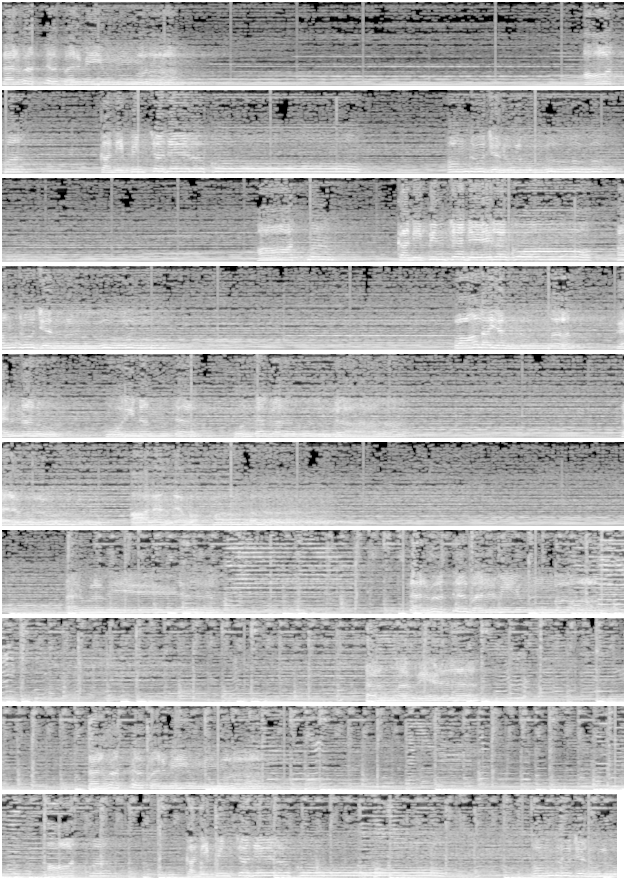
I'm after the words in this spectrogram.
സർവത്ര പർവിയും ఆత్మ కనిపించదేలకు అందు జనులు ఆత్మ కనిపించదేలకు అందు జనులు పాలయందున్న వెన్నను కోరినంత పొందగలుగులుగా సర్వులు కనిపించదేలకు అందు జనులు.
